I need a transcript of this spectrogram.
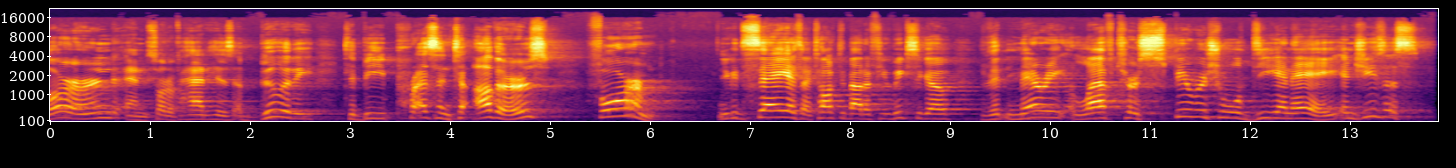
learned and sort of had his ability to be present to others formed. You could say, as I talked about a few weeks ago, that Mary left her spiritual DNA in Jesus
